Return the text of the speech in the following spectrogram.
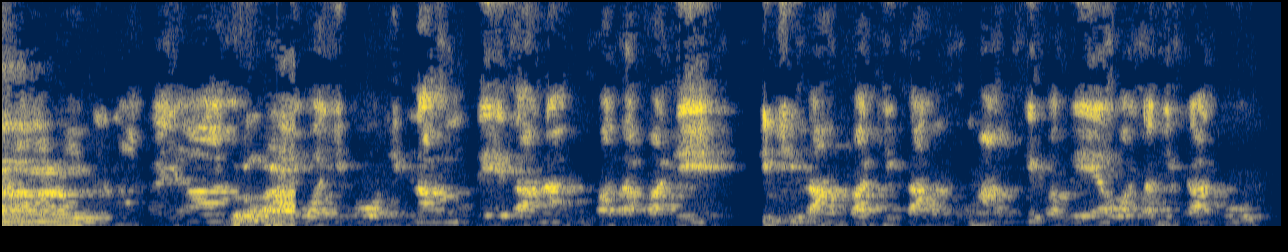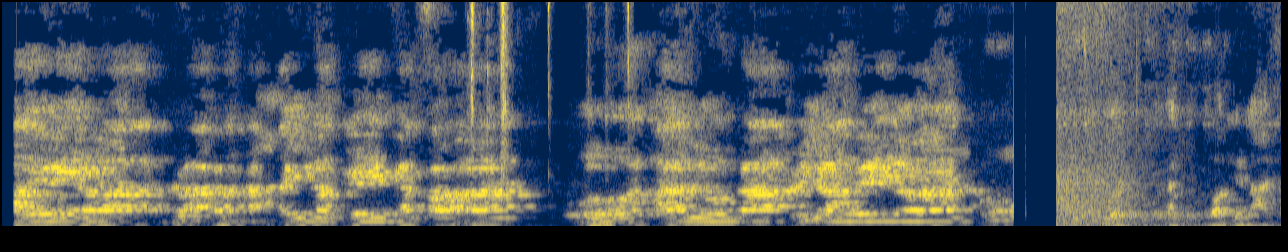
ามิตุอาวัยโมทินังเตสานังปัตตปะเตอิชิตังปัจจิตังตุมังคิปเววะสมิจาตุ ไอเวระพระไตยเกกัสสาโอทาลุกาปริยเวรันโอด้วยการตลอดเวลาส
